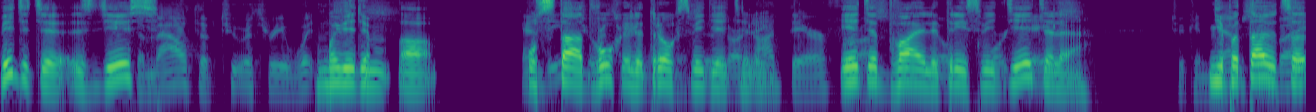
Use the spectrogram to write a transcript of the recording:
Видите, здесь мы видим а, уста двух или трех свидетелей. И эти два или три свидетеля не пытаются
